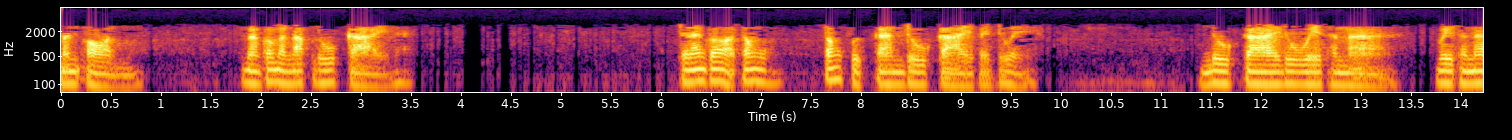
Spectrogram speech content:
มันอ่อน มันก็มารับรู้กายนะฉะนั้นก็ต้องต้องฝึกการดูกายไปด้วย ดูกายดูเวทนา เวทนา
